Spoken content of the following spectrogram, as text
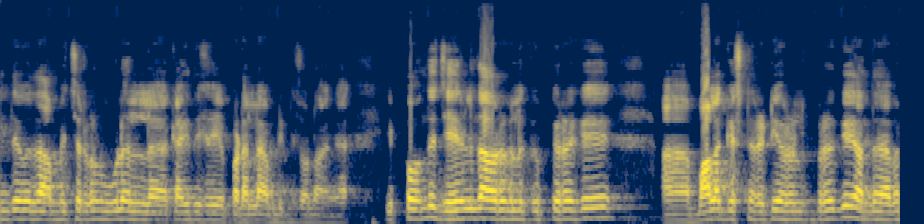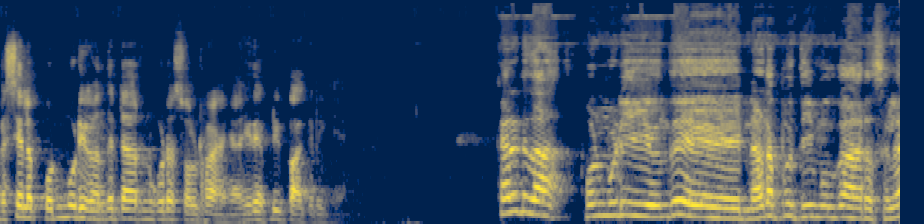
எந்தவித அமைச்சர்களும் ஊழலில் கைது செய்யப்படலை அப்படின்னு சொன்னாங்க. இப்போ வந்து ஜெயலலிதா அவர்களுக்கு பிறகு பாலகிருஷ்ண ரெட்டி அவர்களுக்கு பிறகு அந்த வரிசையில் பொன்முடி வந்துட்டாருன்னு கூட சொல்கிறாங்க இதை எப்படி பார்க்குறீங்க கரெக்டு தான். பொன்முடி வந்து நடப்பு திமுக அரசில்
